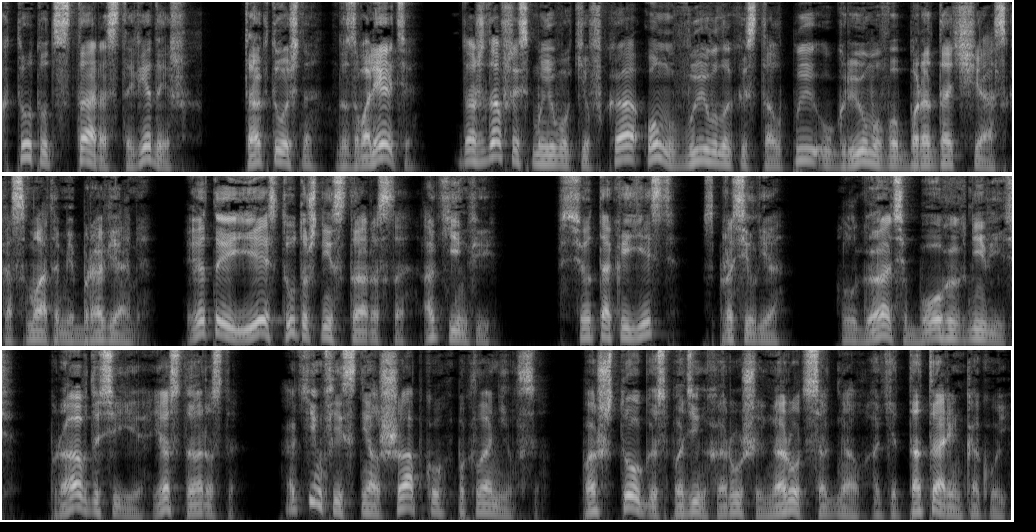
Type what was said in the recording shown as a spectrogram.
«Кто тут староста, ведаешь?» «Так точно. Дозволяете?» Дождавшись моего кивка, он выволок из толпы угрюмого бородача с косматыми бровями. «Это и есть тутошний староста, Акинфий». «Все так и есть?» – спросил я. «Лгать, бога гневить. Правда сие, я староста». Акинфий снял шапку, поклонился. «По что, господин хороший, народ согнал, аки татарин какой?»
